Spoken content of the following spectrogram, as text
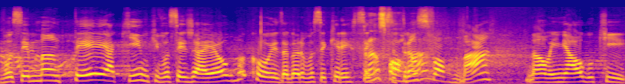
você manter aquilo que você já é alguma coisa. Agora, você querer se Transformar. se transformar, não, em algo que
